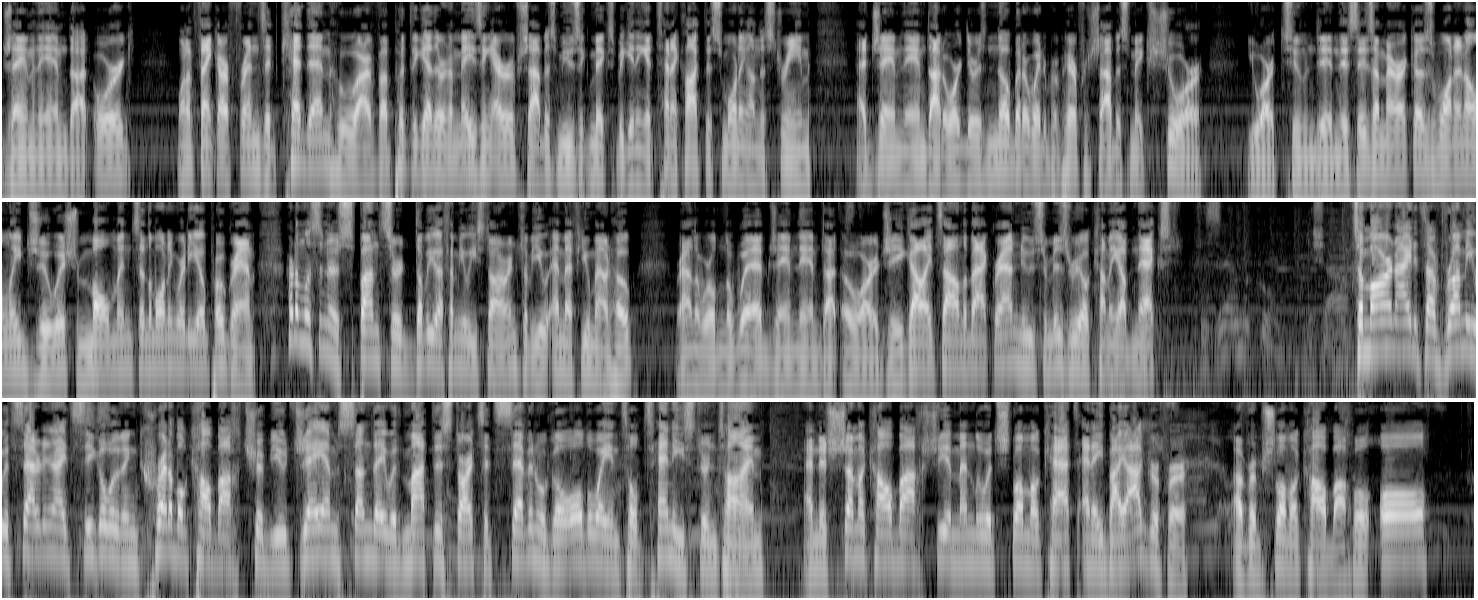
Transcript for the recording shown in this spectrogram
jmandtheam.org. want to thank our friends at Kedem who have uh, put together an amazing Erev Shabbos music mix beginning at 10 o'clock this morning on the stream at jmandtheam.org. There is no better way to prepare for Shabbos. Make sure you are tuned in. This is America's one and only Jewish Moments in the Morning radio program. Heard on listeners sponsored WFMU East Orange, WMFU Mount Hope, around the world on the web, jmnam.org. Galei Tzahal in the background, news from Israel coming up next. Tomorrow night it's Avrami with Saturday Night Segal with an incredible Carlebach tribute. JM Sunday with Matis starts at 7. We'll go all the way until 10 Eastern Time. And Neshama Carlebach, Shia Mendlowitz, Shlomo Katz, and a biographer of Reb Shlomo Carlebach will all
